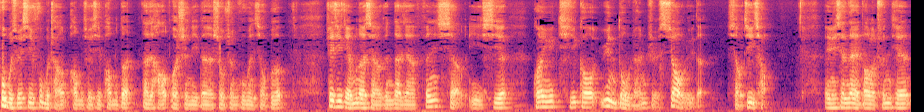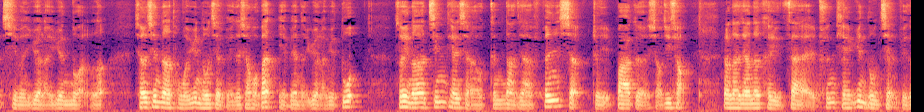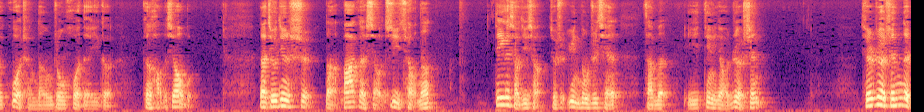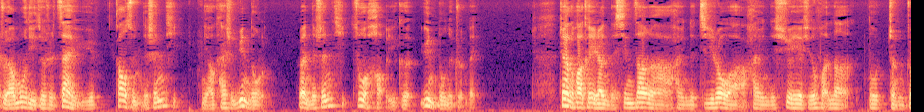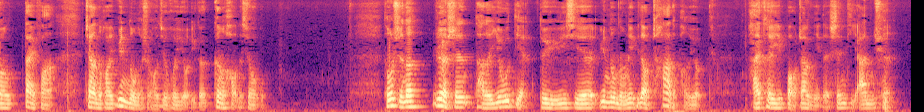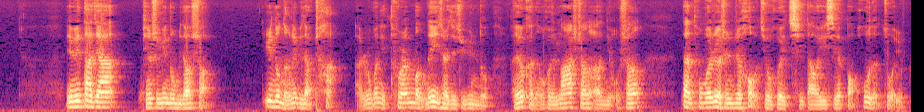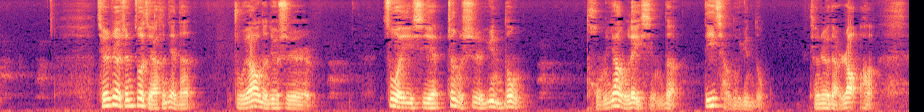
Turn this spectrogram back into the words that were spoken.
腹部学习腹部长，胖不学习胖不断。大家好，我是你的瘦身顾问小波。这期节目呢，想要跟大家分享一些关于提高运动燃脂效率的小技巧。因为现在到了春天，气温越来越暖了，相信呢，通过运动减肥的小伙伴也变得越来越多。所以呢，今天想要跟大家分享这八个小技巧，让大家呢可以在春天运动减肥的过程当中获得一个。更好的效果，那究竟是哪八个小技巧呢？第一个小技巧就是运动之前，咱们一定要热身。其实热身的主要目的就是在于告诉你的身体，你要开始运动了，让你的身体做好一个运动的准备。这样的话，可以让你的心脏啊，还有你的肌肉啊，还有你的血液循环呐，都整装待发。这样的话，运动的时候就会有一个更好的效果。同时呢，热身它的优点，对于一些运动能力比较差的朋友，还可以保障你的身体安全。因为大家平时运动比较少，运动能力比较差啊，如果你突然猛的一下就去运动，很有可能会拉伤啊、扭伤。但通过热身之后，就会起到一些保护的作用。其实热身做起来很简单，主要呢就是做一些正式运动。同样类型的低强度运动，听着有点绕哈。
